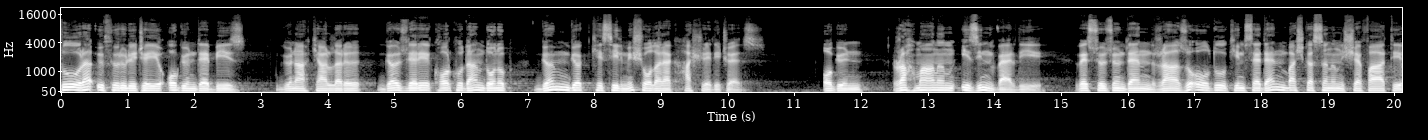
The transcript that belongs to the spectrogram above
Sura üfürüleceği o günde biz, günahkarları, gözleri korkudan donup göm gök kesilmiş olarak haşredeceğiz. O gün, Rahman'ın izin verdiği ve sözünden razı olduğu kimseden başkasının şefaati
